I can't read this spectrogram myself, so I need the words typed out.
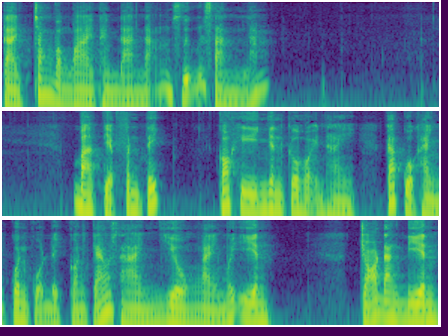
cả trong và ngoài thành Đà Nẵng dữ dằn lắm. Bà Tiệp phân tích, có khi nhân cơ hội này, các cuộc hành quân của địch còn kéo dài nhiều ngày mới yên. Chó đang điên,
